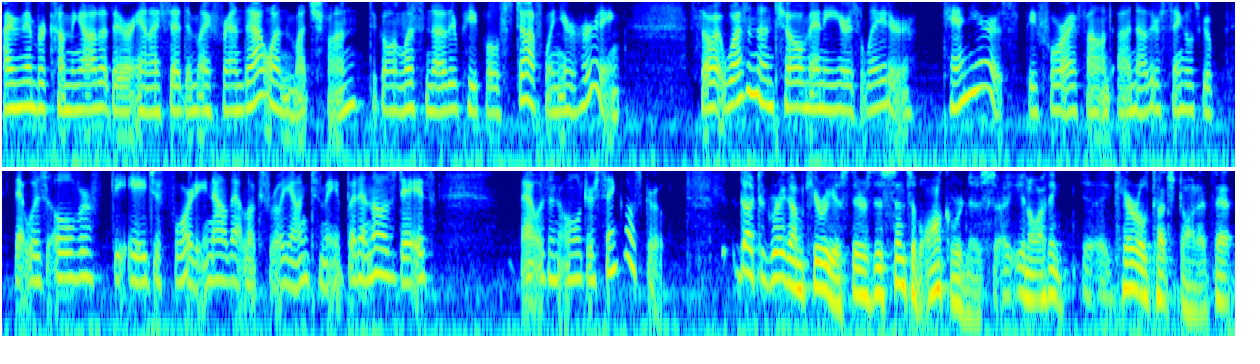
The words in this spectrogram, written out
I remember coming out of there and I said to my friend, that wasn't much fun to go and listen to other people's stuff when you're hurting. So it wasn't until many years later, 10 years, before I found another singles group that was over the age of 40. Now that looks real young to me, but in those days, that was an older singles group. Dr. Gregg, I'm curious. There's this sense of awkwardness. Uh, you know, I think uh, Carol touched on it that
